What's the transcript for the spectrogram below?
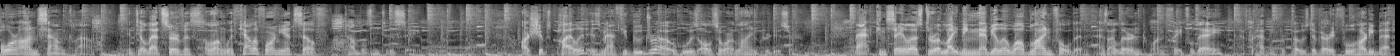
or on SoundCloud until that service, along with California itself, tumbles into the sea. Our ship's pilot is Matthew Boudreau, who is also our line producer. Matt can sail us through a lightning nebula while blindfolded, as I learned one fateful day after having proposed a very foolhardy bet.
